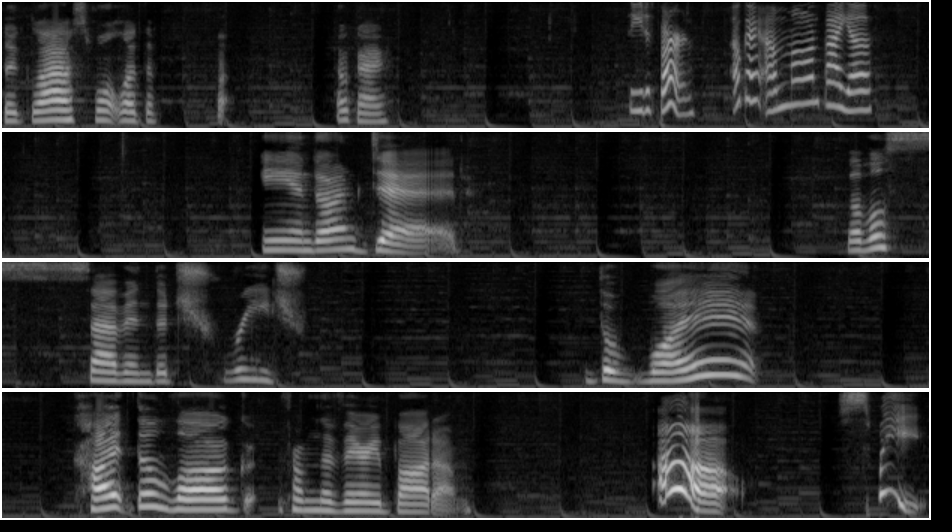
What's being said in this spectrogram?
the glass won't let the... Okay. See you burn. Okay, I'm on fire. And I'm dead. Level 7, the tree... Tr the what? Cut the log from the very bottom. Oh! Sweet!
